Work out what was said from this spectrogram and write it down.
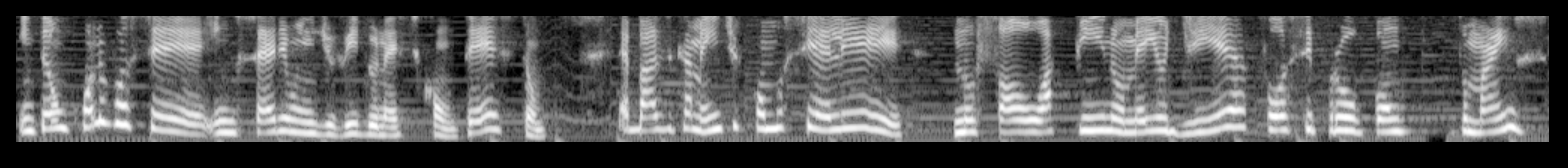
Então, quando você insere um indivíduo nesse contexto, é basicamente como se ele no sol a pino meio-dia fosse para o ponto mais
